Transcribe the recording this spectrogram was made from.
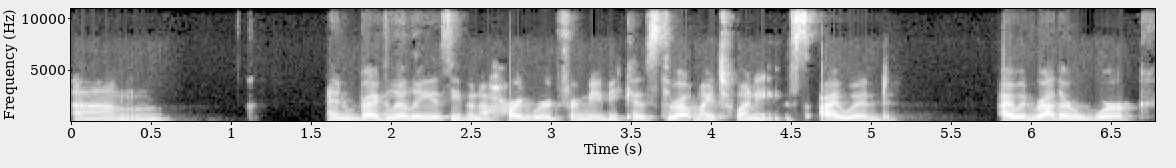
Um, and regularly is even a hard word for me because throughout my 20s, I would I would rather work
